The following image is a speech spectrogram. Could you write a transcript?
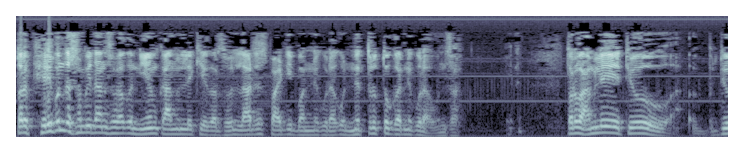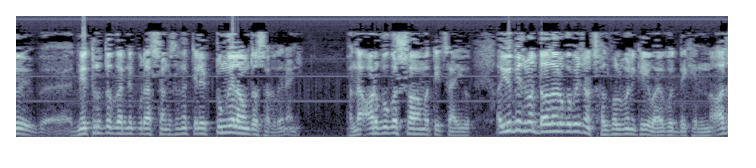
तर फेरि पनि त संविधान सभाको नियम कानूनले के गर्छ भने लार्जेस्ट पार्टी बन्ने कुराको नेतृत्व गर्ने कुरा हुन्छ तर हामीले त्यो त्यो नेतृत्व गर्ने कुरा सँगसँगै त्यसले टुङ्गे लाउन त सक्दैन नि। भन्दा अर्को सहमति चाहियो। यो बीचमा दलहरूको बीचमा छलफल पनि केही भएको देखिन्न। अझ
